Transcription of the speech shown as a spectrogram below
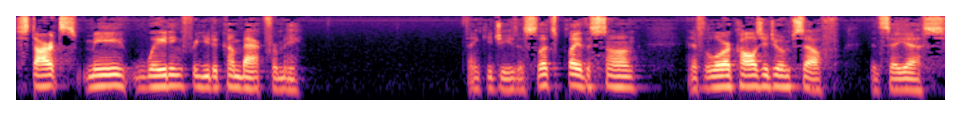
starts me waiting for you to come back for me. Thank you, Jesus. Let's play the song. And if the Lord calls you to himself, then say yes.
